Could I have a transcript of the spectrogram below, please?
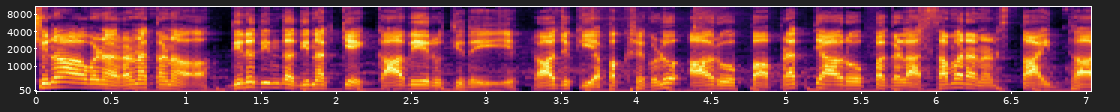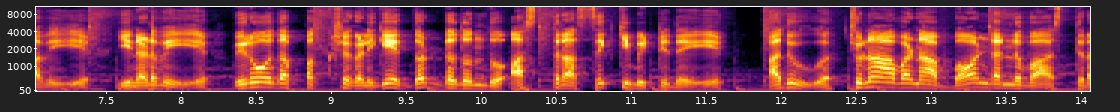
ಚುನಾವಣಾ ರಣಕಣ ದಿನದಿಂದ ದಿನಕ್ಕೆ ಕಾವೇರುತ್ತಿದೆ. ರಾಜಕೀಯ ಪಕ್ಷಗಳು ಆರೋಪ ಪ್ರತ್ಯಾರೋಪಗಳ ಸಮರ ನಡೆಸ್ತಾ ಇದ್ದಾವೆ. ಈ ನಡುವೆ ವಿರೋಧ ಪಕ್ಷಗಳಿಗೆ ದೊಡ್ಡದೊಂದು ಅಸ್ತ್ರ ಸಿಕ್ಕಿಬಿಟ್ಟಿದೆ. ಅದು ಚುನಾವಣಾ ಬಾಂಡ್ ಅನ್ನುವ ಅಸ್ತ್ರ.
